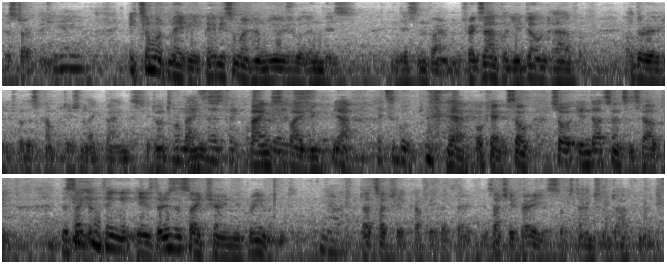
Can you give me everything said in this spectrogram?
disturb me. It's somewhat maybe maybe somewhat unusual in this in this environment. For example, you don't have other areas where there's competition like banks. You don't have banks banks fighting. Yeah, It's good. yeah. Okay. So so in that sense, it's healthy. The second thing is there is a site sharing agreement. Yeah. That's actually a copy of it there. It's actually a very substantial document.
